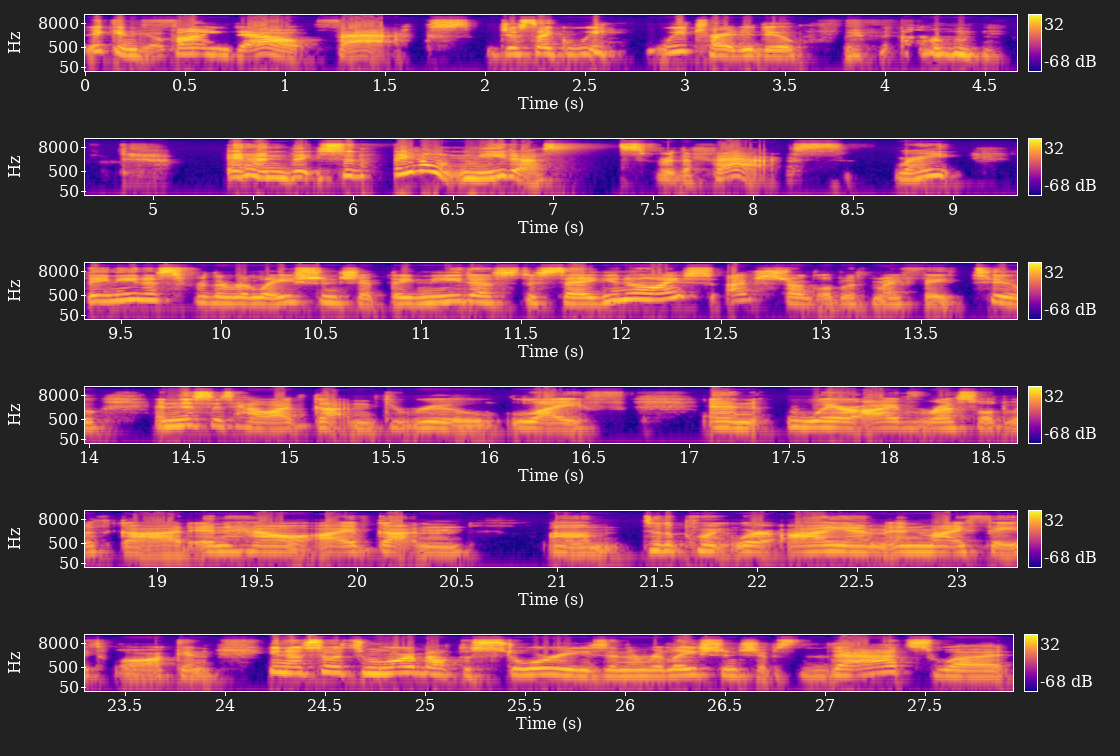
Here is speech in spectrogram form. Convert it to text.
they can Yep. find out facts just like we we try to do um, and they, so they don't need us for the facts right? They need us for the relationship. They need us to say, you know, I, I've struggled with my faith too. And this is how I've gotten through life and where I've wrestled with God and how I've gotten um, to the point where I am in my faith walk. And, you know, so it's more about the stories and the relationships. That's what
